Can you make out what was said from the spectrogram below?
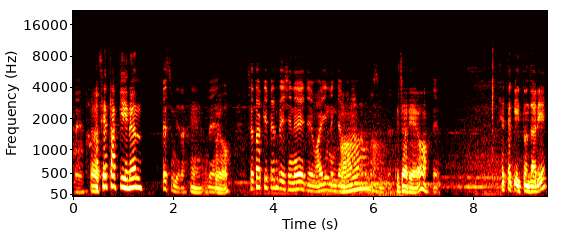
네. 어, 세탁기는 뺐습니다. 예, 네. 없고요 세탁기 뺀 대신에 이제 와인 냉장고를 아, 하나 넣습니다. 그 자리에요 네. 세탁기 있던 자리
